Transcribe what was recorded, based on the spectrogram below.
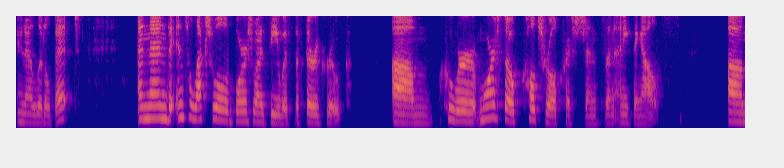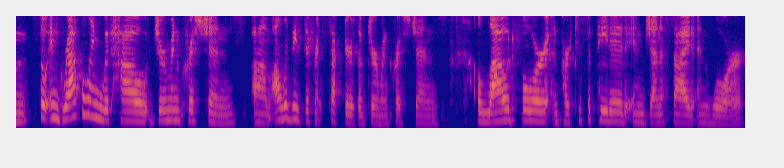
in a little bit. And then the intellectual bourgeoisie was the third group, um, who were more so cultural Christians than anything else. Um, so, in grappling with how German Christians, um, all of these different sectors of German Christians, allowed for and participated in genocide and war,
